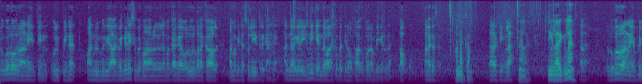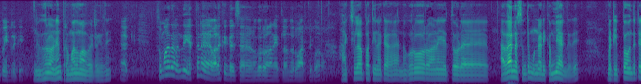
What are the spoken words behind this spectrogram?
நுகர்வோர் ஆணையத்தின் உறுப்பினர் மாண்புமிகு ஆர். வெங்கடேஷ பெருமாள் அவர்கள் நமக்காக ஒரு ஒரு வழக்கால் நம்ம கிட்ட சொல்லிட்டு இருக்காங்க. அந்த வகையில் இன்னைக்கு எந்த வழக்கை பற்றி நம்ம பார்க்க போறோம் அப்படிங்கிறத பார்ப்போம். வணக்கம் சார். வணக்கம். நல்லா இருக்கீங்களா? நல்லா இருக்கு நீங்களா இருக்கீங்களா? நல்லா நுகர்வோர் ஆணையம் எப்படி போயிட்டு இருக்கு நுகர்வானே பிரமாதமாக போயிட்டு இருக்குது ஓகே. சுமாராக வந்து எத்தனை வழக்குகள் சார் நுகர்வோர் ஆணையத்தில் வந்து ஒரு வாரத்துக்கு வரும்? ஆக்சுவலாக பார்த்தீங்கன்னாக்கா நுகர்வோர் ஆணையத்தோட அவேர்னஸ் வந்து முன்னாடி கம்மியாக இருந்தது. பட் இப்போ வந்துட்டு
